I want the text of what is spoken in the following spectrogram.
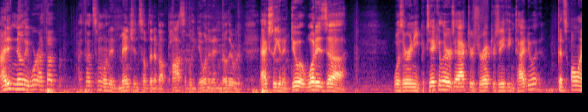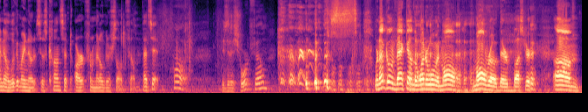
I didn't know they were. I thought. I thought someone had mentioned something about possibly doing it. I didn't know they were actually going to do it. What is? uh Was there any particulars, actors, directors, anything tied to it? That's all I know. Look at my note. It says concept art from Metal Gear Solid film. That's it. Huh. Is it a short film? We're not going back down the Wonder Woman mall mall road there, Buster. Um,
